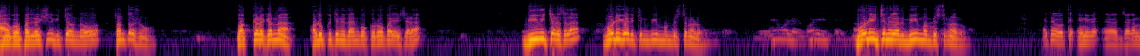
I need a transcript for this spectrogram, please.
ఆయనకు ఒక పది లక్షలకి ఇచ్చా ఉన్నావు సంతోషం. ఒక్కడికన్నా అడుక్కు తినే దానికి ఒక్క రూపాయి వేసాడా బియ్యం ఇచ్చాడు అసలు? మోడీ గారు ఇచ్చిన బియ్యం పంపిస్తున్నాడు. మోడీ ఇచ్చిన గారు బియ్యం పంపిస్తున్నారు. అయితే ఓకే ఎనీవే జగన్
